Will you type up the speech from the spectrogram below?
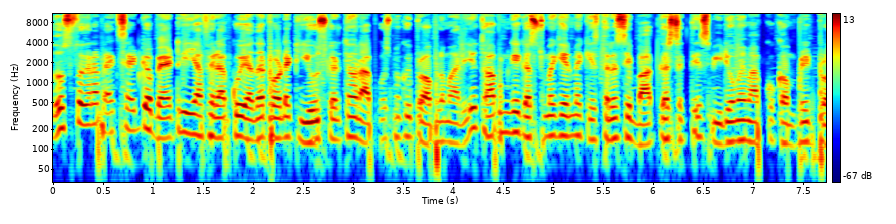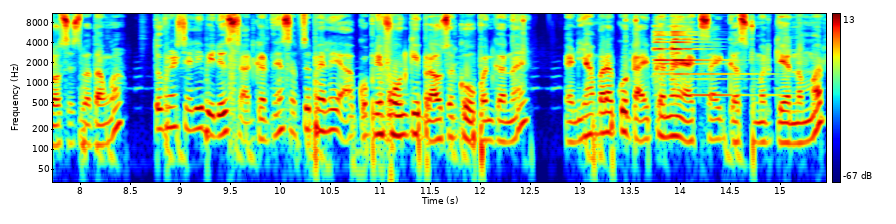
दोस्तों, अगर आप एक्साइड का बैटरी या फिर आप कोई अदर प्रोडक्ट यूज़ करते हैं और आपको उसमें कोई प्रॉब्लम आ रही है तो आप उनके कस्टमर केयर में किस तरह से बात कर सकते हैं, इस वीडियो में मैं आपको कंप्लीट प्रोसेस बताऊँगा। तो फ्रेंड्स चलिए वीडियो स्टार्ट करते हैं। सबसे पहले आपको अपने फ़ोन की ब्राउज़र को ओपन करना है। एंड यहाँ पर आपको टाइप करना है Exide customer care number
